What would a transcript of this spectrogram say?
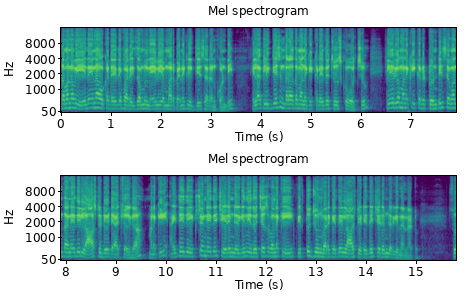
సో మనం ఏదైనా ఒకటైతే ఫర్ ఎగ్జాంపుల్ నేవీ ఎంఆర్ పైన క్లిక్ చేశారనుకోండి. ఇలా క్లిక్ చేసిన తర్వాత మనకి ఇక్కడైతే చూసుకోవచ్చు. క్లియర్గా మనకి ఇక్కడ ట్వంటీ సెవెంత్ అనేది లాస్ట్ డేట్ యాక్చువల్గా మనకి. అయితే ఇది ఎక్స్టెండ్ అయితే చేయడం జరిగింది. ఇది వచ్చేసి మనకి ఫిఫ్త్ జూన్ వరకు అయితే లాస్ట్ డేట్ అయితే చేయడం జరిగింది అన్నట్టు సో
